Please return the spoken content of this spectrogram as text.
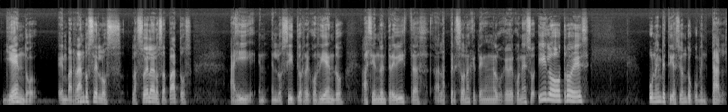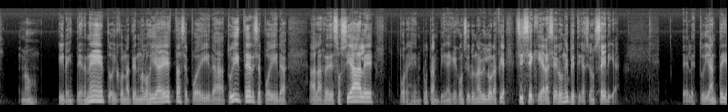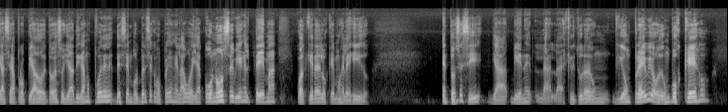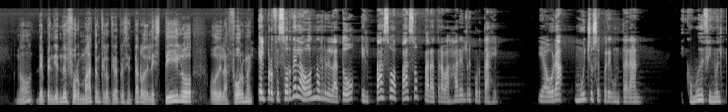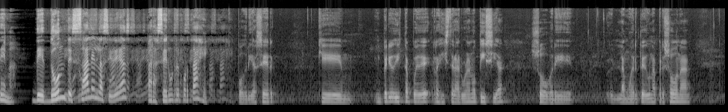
Yendo, embarrándose los, la suela de los zapatos, ahí en, los sitios, recorriendo, haciendo entrevistas a las personas que tengan algo que ver con eso. Y lo otro es una investigación documental, ¿no? Ir a internet, hoy con la tecnología esta, se puede ir a Twitter, se puede ir a, a las redes sociales, por ejemplo, también hay que conseguir una bibliografía si se quiere hacer una investigación seria. El estudiante ya se ha apropiado de todo eso, ya digamos puede desenvolverse como pez en el agua, ya conoce bien el tema cualquiera de los que hemos elegido. Entonces sí, ya viene la, la escritura de un guion previo o de un bosquejo, ¿no? Dependiendo del formato en que lo quiera presentar o del estilo o de la forma. El profesor de la OZ nos relató el paso a paso para trabajar el reportaje. Y ahora muchos se preguntarán, ¿y cómo defino el tema? ¿De dónde salen las ideas para hacer un reportaje? Podría ser que un periodista puede registrar una noticia sobre la muerte de una persona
